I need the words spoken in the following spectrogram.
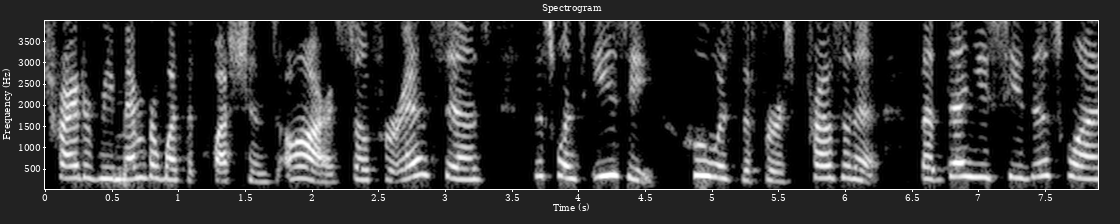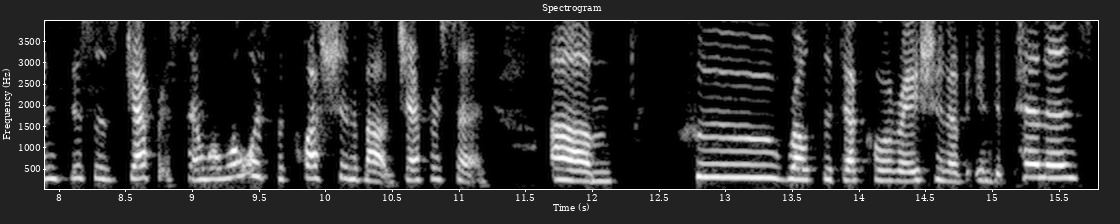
try to remember what the questions are. So for instance, this one's easy. Who was the first president? But then you see this one, this is Jefferson. Well, what was the question about Jefferson? Um, who wrote the Declaration of Independence?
